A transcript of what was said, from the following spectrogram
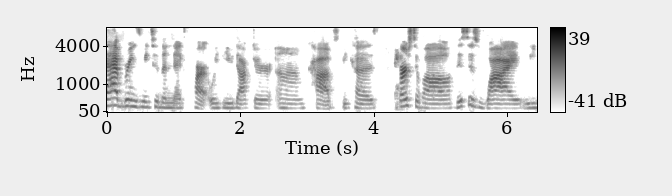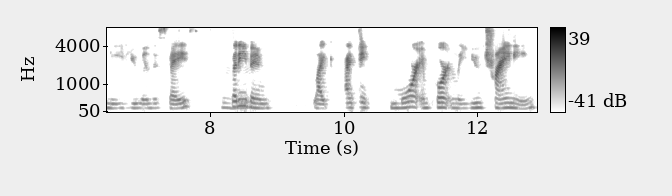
That brings me to the next part with you, Dr. Um, Cobbs, because first of all, this is why we need you in this space. Mm-hmm. But even like, I think more importantly, you training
